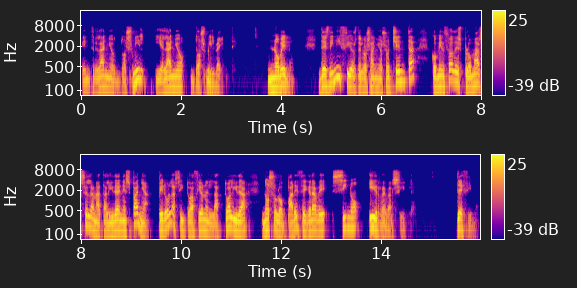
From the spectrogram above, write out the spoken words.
entre el año 2000 y el año 2020. Noveno. Desde inicios de los años 80 comenzó a desplomarse la natalidad en España, pero la situación en la actualidad no solo parece grave, sino irreversible. Décimo.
